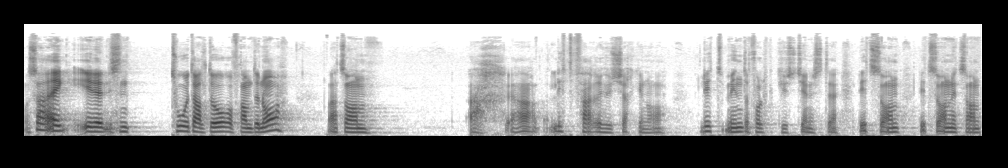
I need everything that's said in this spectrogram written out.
Og så har jeg i disse to og et halvt år og fram til nå vært sånn ah, ja, Litt færre huskirker nå. Litt mindre folk på gudstjeneste. Litt sånn, litt sånn, litt sånn.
